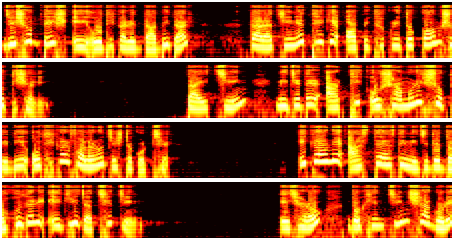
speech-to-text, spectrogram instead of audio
যেসব দেশ এই অধিকারের দাবিদার, তারা চীনের থেকে অপেক্ষাকৃত কম শক্তিশালী। তাই চীন নিজেদের আর্থিক ও সামরিক শক্তি দিয়ে অধিকার ফলানোর চেষ্টা করছে। এ কারণে আস্তে আস্তে নিজেদের দখলদারি এগিয়ে যাচ্ছে চীন। এছাড়াও দক্ষিণ চীন সাগরে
